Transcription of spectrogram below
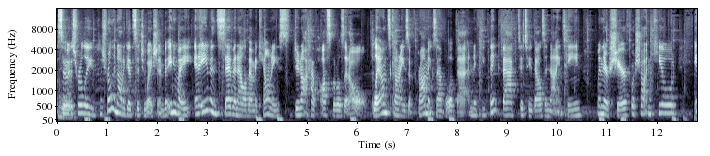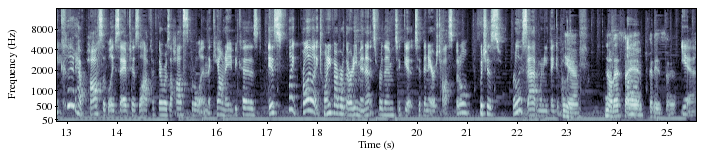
So it's really it's really not a good situation. But anyway, and even seven Alabama counties do not have hospitals at all. Lowndes County is a prime example of that. And if you think back to 2019 when their sheriff was shot and killed, it could have possibly saved his life if there was a hospital in the county because it's like probably like 25 or 30 minutes for them to get to the nearest hospital, which is really sad when you think about yeah. it. Yeah. No, that's sad. Um, that is sad. Yeah.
